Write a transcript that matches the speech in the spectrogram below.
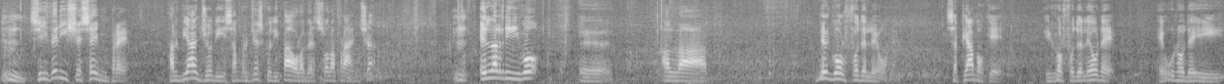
si riferisce sempre al viaggio di San Francesco di Paola verso la Francia e l'arrivo eh, alla, nel Golfo del Leone. Sappiamo che il Golfo del Leone è uno dei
